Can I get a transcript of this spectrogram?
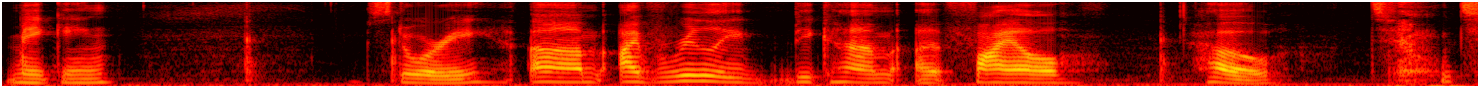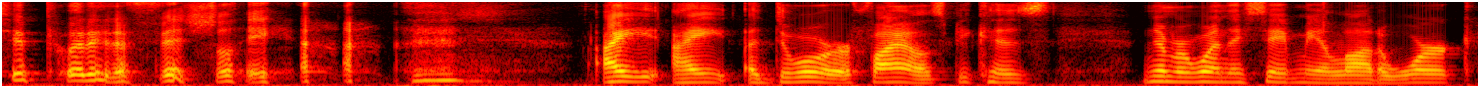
making story, um, I've really become a file hoe, to, to put it officially. I, I adore files because number one, they save me a lot of work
